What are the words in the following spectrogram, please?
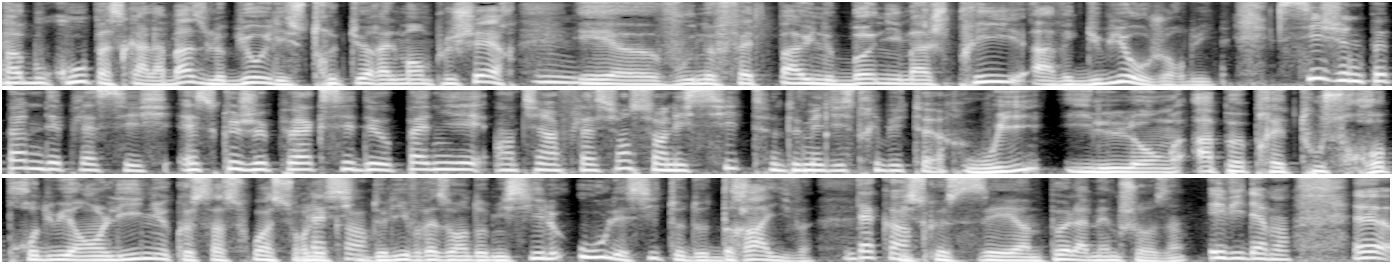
Pas beaucoup, parce qu'à la base, le bio, il est structurellement plus cher. Hmm. Et euh, vous ne faites pas une bonne image prix avec du bio aujourd'hui. Si je ne peux pas me déplacer, est-ce que je peux accéder au panier anti-inflation sur les sites de mes distributeurs? Oui, ils l'ont à peu près tous reproduit en ligne, que ce soit sur les sites de livraison à domicile ou les sites de drive. D'accord. Puisque c'est un peu la même chose. Hein. Évidemment. Euh,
